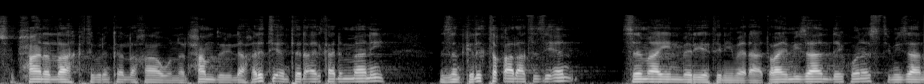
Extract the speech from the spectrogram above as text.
ስብሓንላህ ክትብል እንከለኻ ውን ኣልሓምዱሊላ ክልቲኤን እንተ ኢልካ ድማ እዘን ክልተ ቃላት እዚኤን ሰማይን መርትን ይመልኣ ጥራይ ሚዛን ዘይኮነስ እቲ ሚዛን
